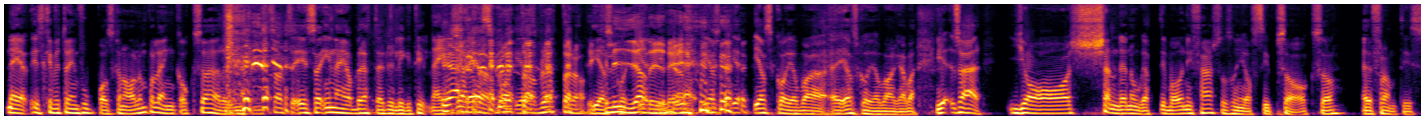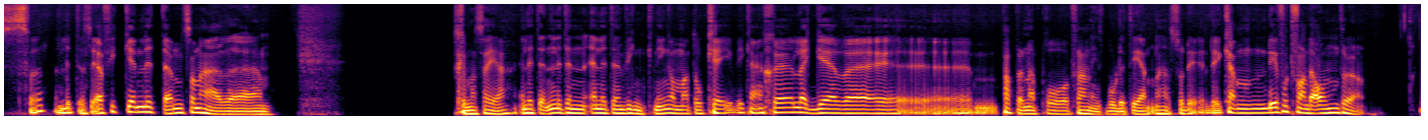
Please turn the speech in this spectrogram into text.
Nej, ska vi ta in Fotbollskanalen på länk också här? Innan, så att, så innan jag berättar hur det ligger till. Nej, jag, jag, jag, Berätta, berätta då. jag, skoj- kliade i dig. Jag, jag, jag, jag skojar bara, jag skojar bara grabbar. Så här, jag kände nog att det var ungefär så som Josip sa också. eh, Fram tills för en liten, så jag fick en liten sån här, eh, ska man säga, en liten, en liten, en liten vinkning om att okej, vi kanske lägger eh, papperna på förhandlingsbordet igen. Så det, det, kan, det är fortfarande om, tror jag.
